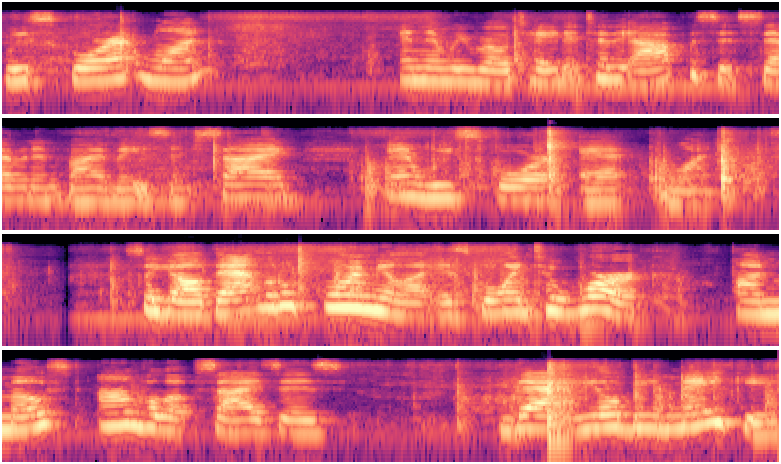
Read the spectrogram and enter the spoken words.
we score at one, and then we rotate it to the opposite seven and five eighths inch side, and we score at one. So y'all, that little formula is going to work on most envelope sizes that you'll be making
